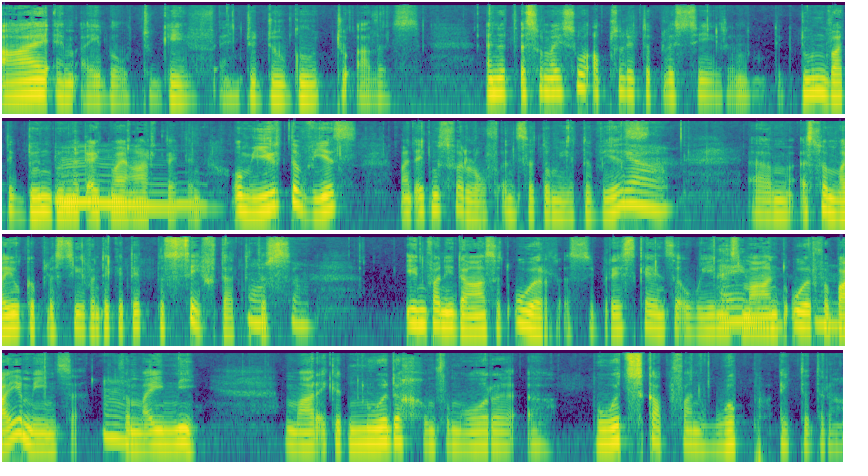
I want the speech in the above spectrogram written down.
I am able to give and to do good to others. En dit is vir my so absolute plesier en ek doen wat ek doen doen ek uit my hart uit. En om hier te wees want ek moes verlof insit om hier te wees. Ja, ehm um, is vir my ook 'n plesier want ek het net besef dat dit awesome. een van die dae is dit oor is die breast cancer awareness Amen. maand oor vir baie mense mm. vir my nie maar ek het nodig om vanmôre 'n boodskap van hoop uit te dra.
